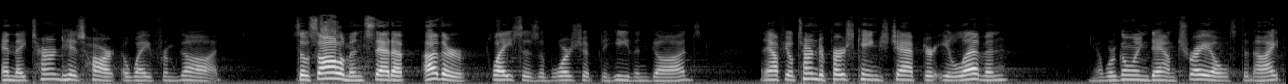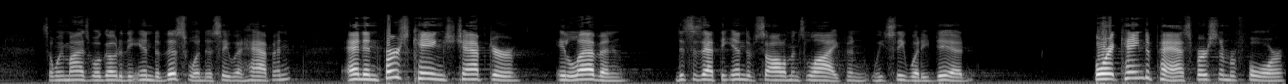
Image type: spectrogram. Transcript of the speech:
and they turned his heart away from God. So Solomon set up other places of worship to heathen gods. Now, if you'll turn to 1 Kings chapter 11, now we're going down trails tonight, so we might as well go to the end of this one to see what happened. And in 1 Kings chapter 11, this is at the end of Solomon's life, and we see what he did. For it came to pass, verse number 4,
